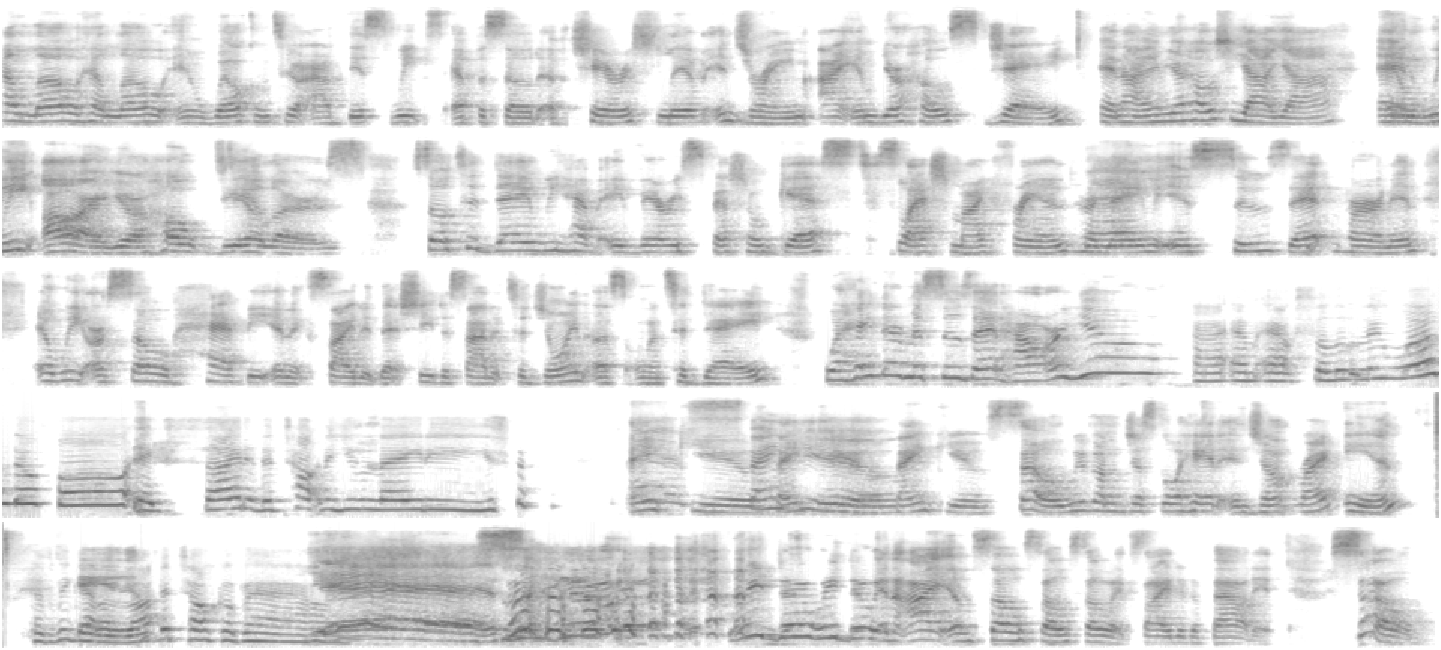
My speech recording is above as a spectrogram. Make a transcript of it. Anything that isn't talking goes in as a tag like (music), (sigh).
Hello, hello, and welcome to our this week's episode of Cherish, Live, and Dream. I am your host, Jay. And I am your host, Yaya. And, and we are your hope dealers. So today we have a very special guest slash my friend. Her Yay. name is Suzette Vearnon, and we are so happy and excited that she decided to join us on today. Well, hey there, Miss Suzette, how are you? I am absolutely wonderful. Excited to talk to you ladies. (laughs) Thank you. Thank, Thank you. you. Thank you. So we're going to just go ahead and jump right in. Because we got and, a lot to talk about. Yes, we do. (laughs) we do. We do. And I am so, so, so excited about it. So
